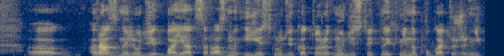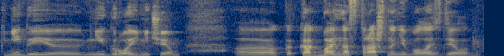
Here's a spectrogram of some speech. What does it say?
разные люди боятся разного, и есть люди, которые, ну действительно, их не напугать уже ни книгой, ни игрой, ничем. Э, как бы она страшно не была сделана.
